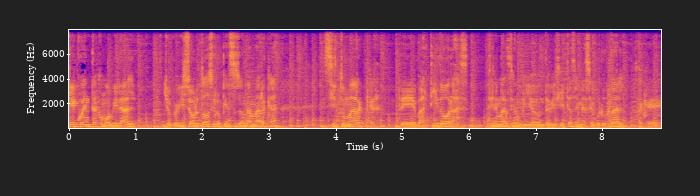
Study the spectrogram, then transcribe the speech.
qué cuenta como viral, y sobre todo si lo piensas de una marca, si tu marca de batidoras tiene más de un billón de visitas, se me hace brutal. O sea que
